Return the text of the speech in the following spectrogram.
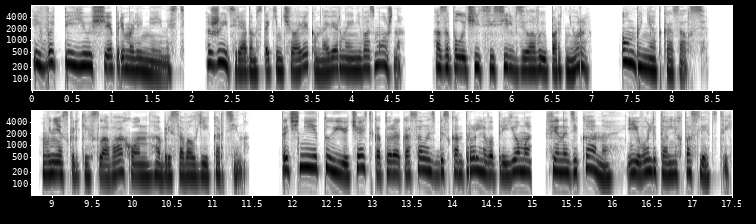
и вопиющая прямолинейность. Жить рядом с таким человеком, наверное, невозможно. А заполучить Сесиль в деловые партнеры он бы не отказался. В нескольких словах он обрисовал ей картину. Точнее, ту ее часть, которая касалась бесконтрольного приема фенодикана и его летальных последствий.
